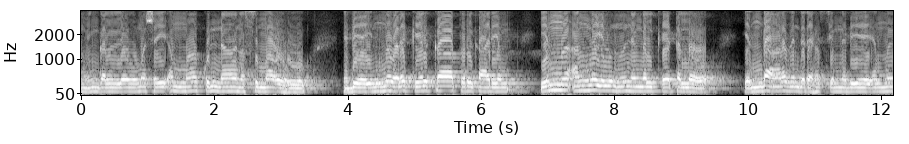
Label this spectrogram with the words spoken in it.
മിങ്കൽ കുന്നാ ഇന്ന് വരെ കേൾക്കാത്തൊരു കാര്യം ഇന്ന് അങ്ങയിൽ നിന്ന് ഞങ്ങൾ കേട്ടല്ലോ. എന്താണതിന്റെ രഹസ്യം നബിയെ? എന്ന്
